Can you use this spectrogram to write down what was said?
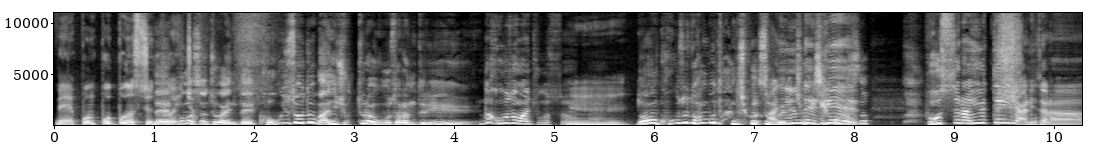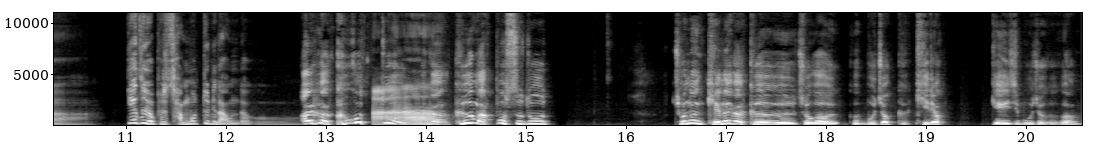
네, 보, 보, 보 너스 네, 전투가 보너스 있죠. 전투가 있는데 거기서도 많이 죽더라고 사람들이. 나 거기서 많이 죽었어. 어. 음. 난 거기서도 한 번도 안 죽었어. 아니, 왜 근데 죽지 이게-? 보스랑 1대1이 아니잖아. 계속 옆에서 잡못들이 나온다고. 아, 그러니까 그것도 아. 그러니까 그 막보스도 저는 걔네가 그 저거 그 뭐죠? 그 기력 게이지 뭐죠 그거?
